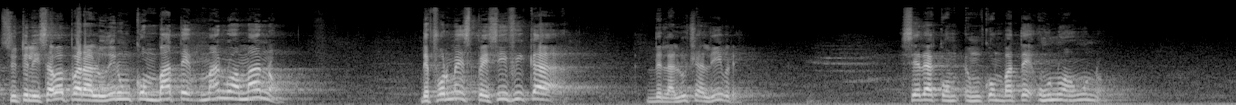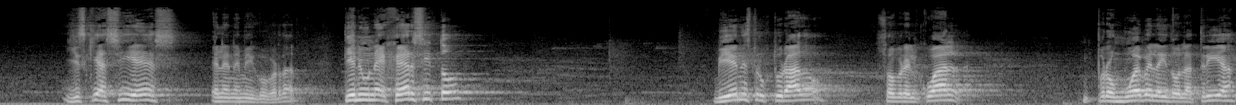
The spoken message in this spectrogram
se utilizaba para aludir un combate mano a mano, de forma específica de la lucha libre. Ese era un combate uno a uno. Y es que así es el enemigo, ¿verdad? Tiene un ejército bien estructurado, sobre el cual promueve la idolatría,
